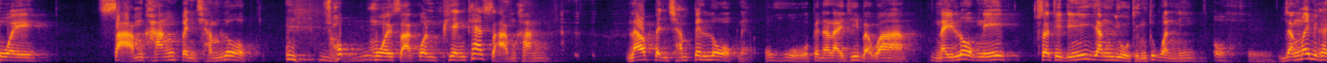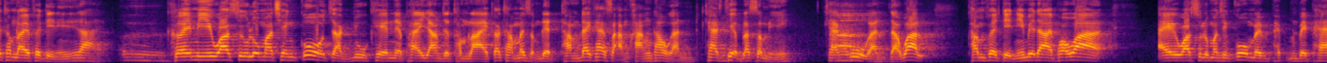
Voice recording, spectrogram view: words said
มวยสามครั้งเป็นแชมป์โลกชกมวยสากลเพียงแค่สามครั้ง แล้วเป็นแชมป์เปี้ยนโลกเนี่ยโอ้โหเป็นอะไรที่แบบว่า ในโลกนี้สถิตินี้ยังอยู่ถึงทุกวันนี้ โอ้โหยังไม่มีใครทำลายสถิตินี้ได้ เออ เคยมีวาซิลโลมาเชนโกจากยูเครนเนี่ยพยายามจะทำลายก็ทำไม่สำเร็จทำได้แค่ 3 ครั้งเท่ากัน แค่เทียบรัศมีแค่คู่กัน แต่ว่าทำสถิตินี้ไม่ได้ เพราะว่าไอ้วาซิลโลมาเชนโกมันไปมันไปแพ้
